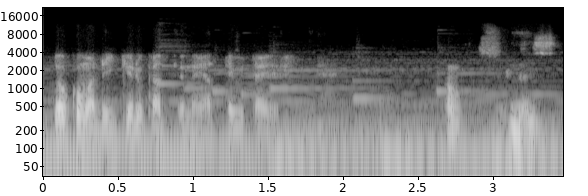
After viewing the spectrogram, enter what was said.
うん、どこまでいけるかっていうのはやってみたいですよね。うんそうです。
